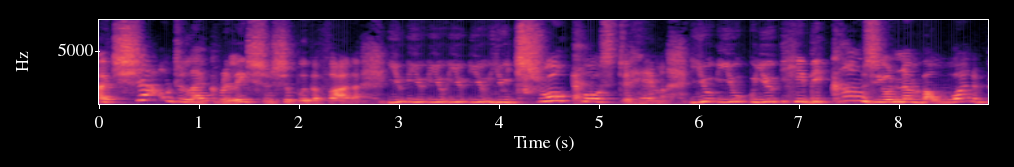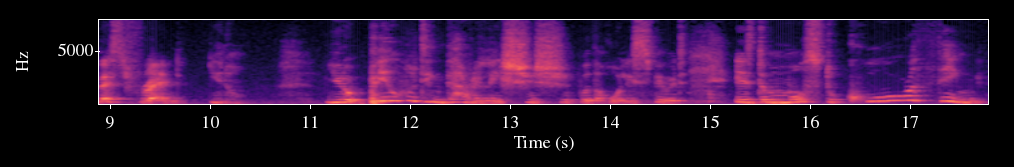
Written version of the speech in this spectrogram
a childlike relationship with the father. You you you you you, you draw close to him. You you you he becomes your number one best friend you know you know, building that relationship with the Holy Spirit is the most core thing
